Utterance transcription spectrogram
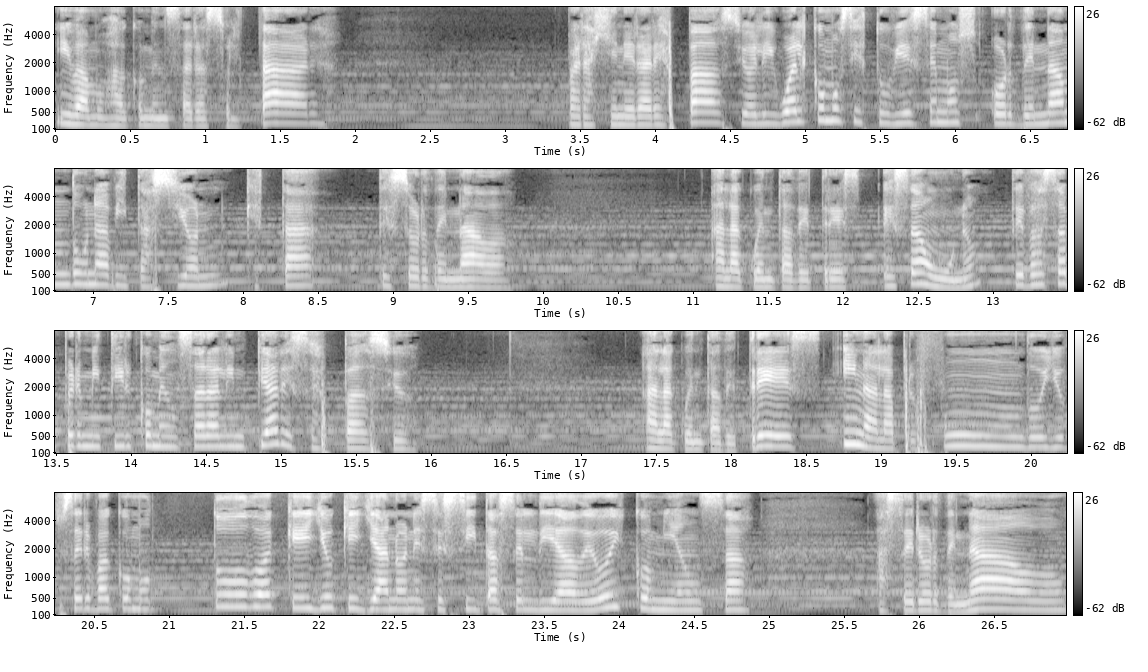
Y vamos a comenzar a soltar para generar espacio, al igual como si estuviésemos ordenando una habitación que está desordenada a la cuenta de tres. Es a uno, te vas a permitir comenzar a limpiar ese espacio. A la cuenta de tres, inhala profundo y observa cómo todo aquello que ya no necesitas el día de hoy comienza a ser ordenado,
